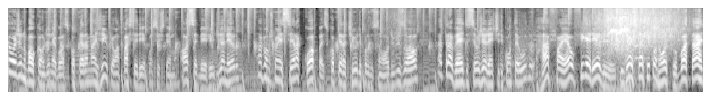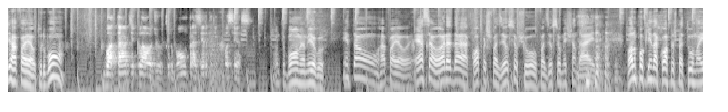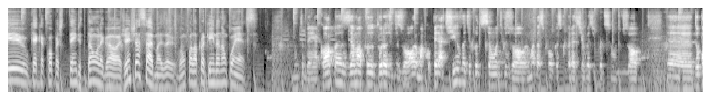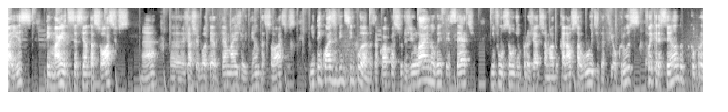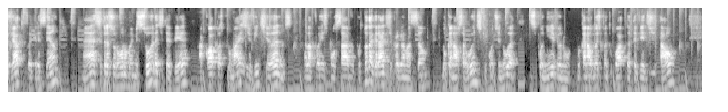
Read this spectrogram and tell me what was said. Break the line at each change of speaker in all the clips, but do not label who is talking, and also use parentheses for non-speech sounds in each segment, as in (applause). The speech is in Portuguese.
E hoje no Balcão de Negócio Coopera Magio, que é uma parceria com o sistema OCB Rio de Janeiro, nós vamos conhecer a Copas, Cooperativa de Produção Audiovisual, através de seu gerente de conteúdo, Rafael Figueiredo, que já está aqui conosco. Boa tarde, Rafael, tudo bom?
Boa tarde, Cláudio. Tudo bom? Prazer estar aqui com vocês.
Muito bom, meu amigo. Então, Rafael, essa é a hora da Copas fazer o seu show, fazer o seu merchandising. (laughs) Fala um pouquinho da Copas para a turma aí, o que é que a Copas tem de tão legal. A gente já sabe, mas eh, vamos falar para quem ainda não conhece.
Muito bem. A Copas é uma produtora audiovisual, é uma cooperativa de produção audiovisual, é uma das poucas cooperativas de produção audiovisual é, do país. Tem mais de 60 sócios, né? Uh, já chegou até, até mais de 80 sócios e tem quase 25 anos. A Copa surgiu lá em 97 em função de um projeto chamado Canal Saúde da Fiocruz. Foi crescendo, porque o projeto foi crescendo, né? se transformou numa emissora de TV. A Copas, por mais de 20 anos, ela foi responsável por toda a grade de programação do Canal Saúde, que continua disponível no, no canal 2.4 da TV digital.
